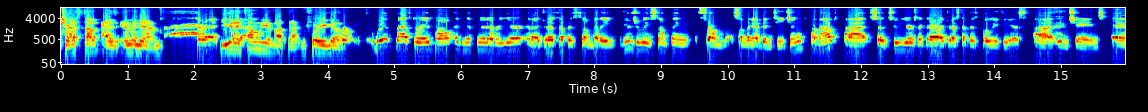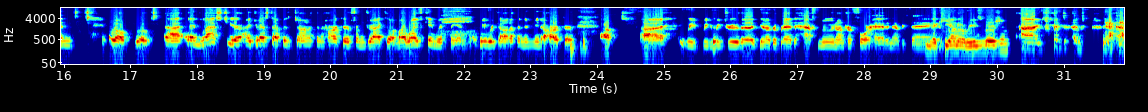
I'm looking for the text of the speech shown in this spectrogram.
dressed up as Eminem. Correct. You got to Yeah. tell me about that before you go. So, we have masquerade ball at Mythmoot every year, and I dress up as somebody, usually something from something I've been teaching about. Uh, so two years ago, I dressed up as Boethius uh, in chains and well ropes. Uh, and last year, I dressed up as Jonathan Harker from Dracula. My wife came with me, and we were Jonathan and Mina Harker. Uh, uh, we, we, we drew the you know the red half moon on her forehead and everything. The Keanu Reeves version. Uh,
